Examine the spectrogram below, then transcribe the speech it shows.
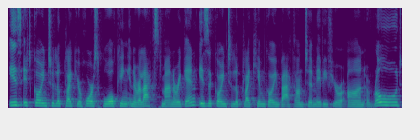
Is it going to look like your horse walking in a relaxed manner again? Is it going to look like him going back onto maybe if you're on a road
